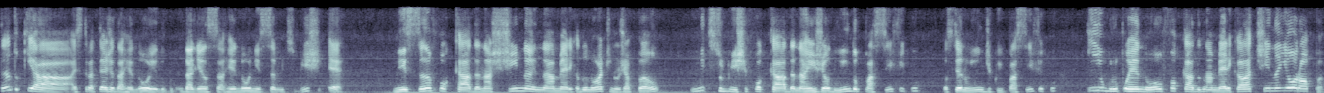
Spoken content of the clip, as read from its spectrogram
Tanto que a, a estratégia da Renault e do, da aliança Renault-Nissan-Mitsubishi é Nissan focada na China e na América do Norte, no Japão, Mitsubishi focada na região do Indo-Pacífico, Oceano Índico e Pacífico, e o grupo Renault focado na América Latina e Europa.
